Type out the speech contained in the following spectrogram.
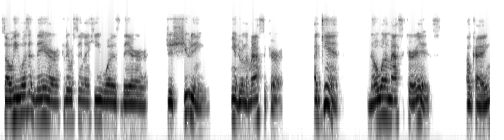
so he wasn't there because they were saying that he was there just shooting, you know, doing a massacre. Again, know what a massacre is. Okay.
